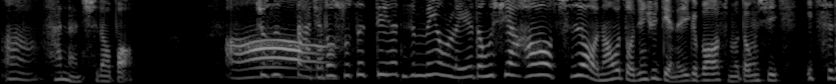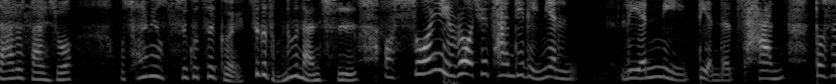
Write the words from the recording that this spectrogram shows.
嗯，它难吃到爆，哦，就是大家都说这店是没有雷的东西啊，好好吃哦。然后我走进去点了一个不知道什么东西，一吃大家就傻眼说，我从来没有吃过这个、欸，这个怎么那么难吃？哦，所以如果去餐厅里面，连你点的餐都是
